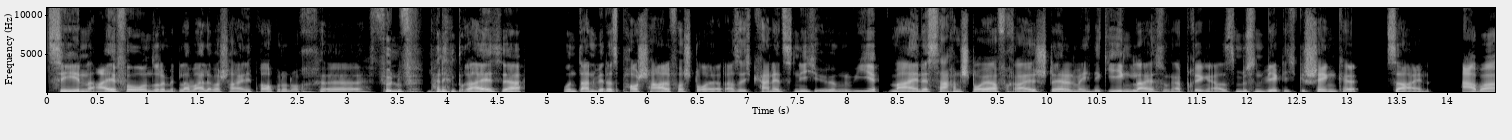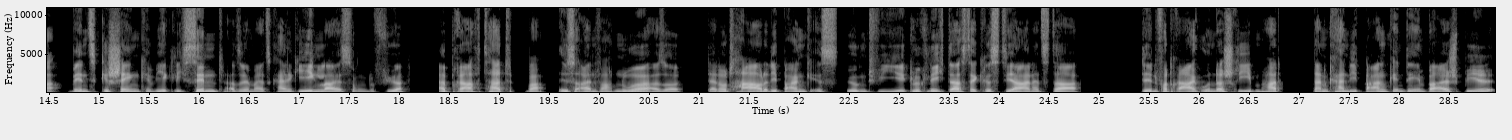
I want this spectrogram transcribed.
10 iPhones oder mittlerweile wahrscheinlich braucht man nur noch äh, 5 bei dem Preis, ja. Und dann wird das pauschal versteuert. Also ich kann jetzt nicht irgendwie meine Sachen steuerfrei stellen, wenn ich eine Gegenleistung erbringe. Also es müssen wirklich Geschenke sein. Aber wenn es Geschenke wirklich sind, also wenn man jetzt keine Gegenleistung dafür erbracht hat, ist einfach nur, also der Notar oder die Bank ist irgendwie glücklich, dass der Christian jetzt da den Vertrag unterschrieben hat. Dann kann die Bank in dem Beispiel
